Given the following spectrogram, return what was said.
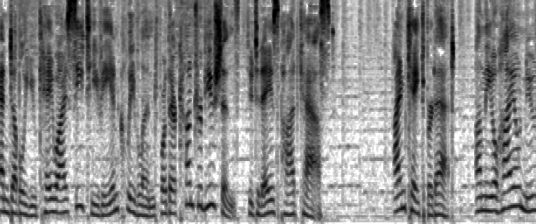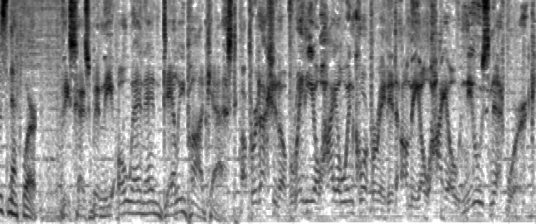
and WKYC TV in Cleveland for their contributions to today's podcast. I'm Kate Burdett on the Ohio News Network. This has been the ONN Daily Podcast, a production of Radio Ohio Incorporated on the Ohio News Network.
